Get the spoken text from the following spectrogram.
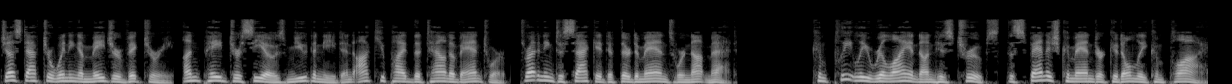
just after winning a major victory, unpaid tercios mutinied and occupied the town of Antwerp, threatening to sack it if their demands were not met. Completely reliant on his troops, the Spanish commander could only comply.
